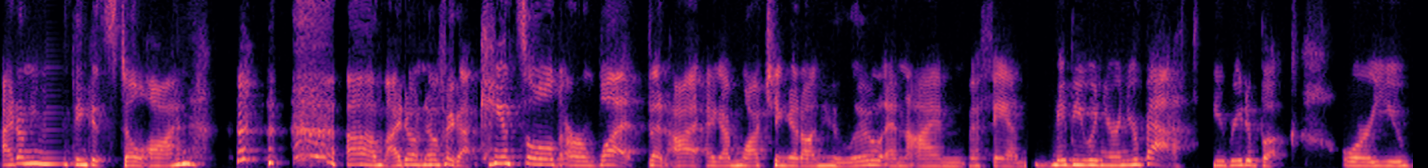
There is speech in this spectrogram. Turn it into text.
I don't even think it's still on. um, I don't know if it got canceled or what, but I, I'm watching it on Hulu and I'm a fan. Maybe when you're in your bath, you read a book or you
